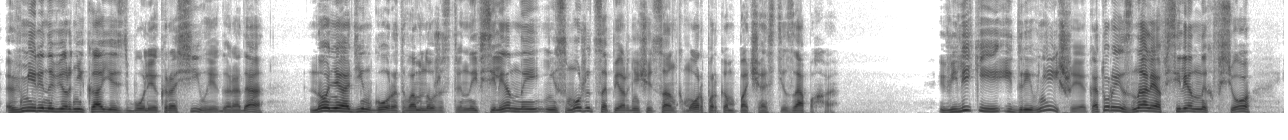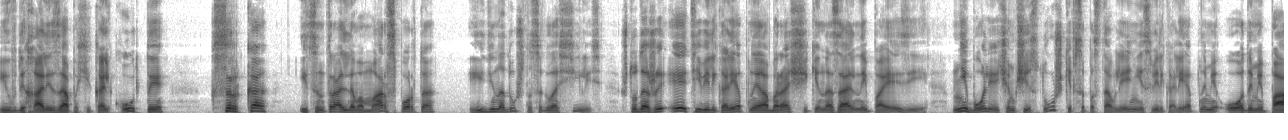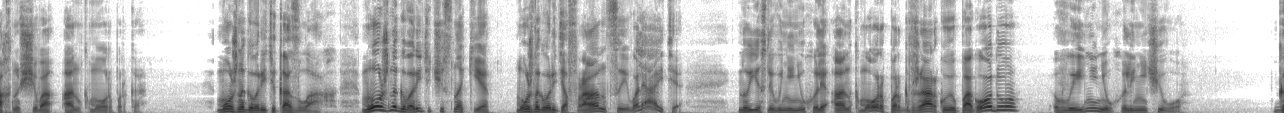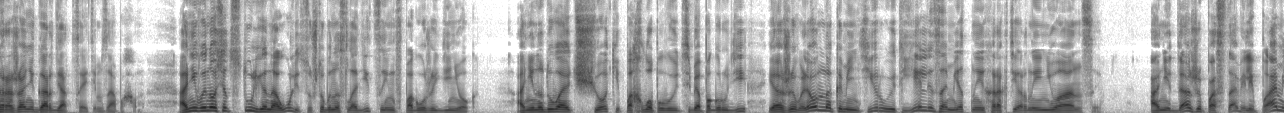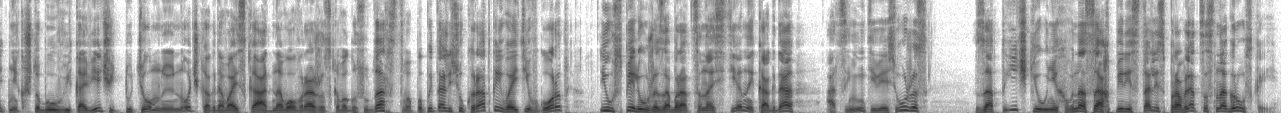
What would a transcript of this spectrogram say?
В мире наверняка есть более красивые города — но ни один город во множественной вселенной не сможет соперничать с Анкморпорком по части запаха. Великие и древнейшие, которые знали о вселенных все и вдыхали запахи Калькутты, Ксырка и центрального Марспорта, единодушно согласились, что даже эти великолепные образчики назальной поэзии — не более чем частушки в сопоставлении с великолепными одами пахнущего Анкморпорка. Можно говорить о козлах, можно говорить о чесноке, можно говорить о Франции, валяйте. Но если вы не нюхали Анкморпорг в жаркую погоду, вы не нюхали ничего. Горожане гордятся этим запахом. Они выносят стулья на улицу, чтобы насладиться им в погожий денек. Они надувают щеки, похлопывают себя по груди и оживленно комментируют еле заметные характерные нюансы. Они даже поставили памятник, чтобы увековечить ту темную ночь, когда войска одного вражеского государства попытались украдкой войти в город и успели уже забраться на стены, когда, оцените весь ужас, затычки у них в носах перестали справляться с нагрузкой.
